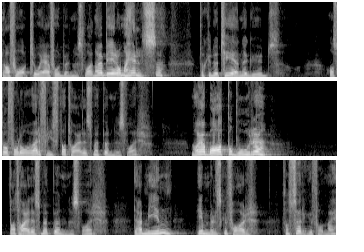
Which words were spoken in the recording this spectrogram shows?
da får, tror jeg jeg får bønnesvar. Når jeg ber om helse, til å kunne tjene Gud, og så få lov å være frisk, da tar jeg det som et bønnesvar. Når jeg bat på bordet, da tar jeg det som et bønnesvar. Det er min himmelske far som sørger for meg.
